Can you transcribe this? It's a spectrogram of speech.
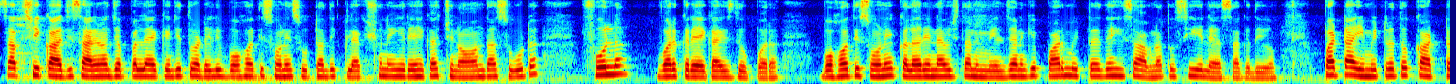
ਸਤਿ ਸ਼੍ਰੀ ਅਕਾਲ ਜੀ, ਸਾਰਿਆਂ ਨੂੰ ਜੱਪਲ ਲੈ ਕੇ ਜੀ ਤੁਹਾਡੇ ਲਈ ਬਹੁਤ ਹੀ ਸੋਹਣੇ ਸੂਟਾਂ ਦੀ ਕਲੈਕਸ਼ਨ ਇਹ ਰਹੇਗਾ ਚਨੌਨ ਦਾ ਸੂਟ ਫੁੱਲ ਵਰਕ ਰਹੇਗਾ ਇਸ ਦੇ ਉੱਪਰ। ਬਹੁਤ ਹੀ ਸੋਹਣੇ ਕਲਰ ਇਹਨਾਂ ਵਿੱਚ ਤੁਹਾਨੂੰ ਮਿਲ ਜਾਣਗੇ, ਪਰ ਮੀਟਰ ਦੇ ਹਿਸਾਬ ਨਾਲ ਤੁਸੀਂ ਇਹ ਲੈ ਸਕਦੇ ਹੋ। ਪਰ 2.5 ਮੀਟਰ ਤੋਂ ਘੱਟ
